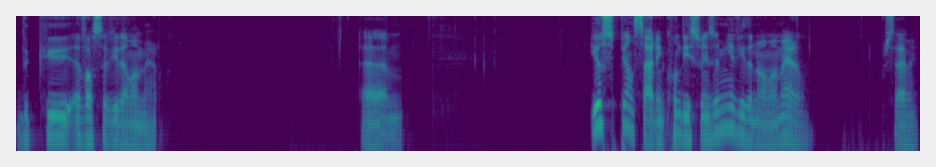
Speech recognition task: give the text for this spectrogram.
de que a vossa vida é uma merda. Um, eu, se pensar em condições, a minha vida não é uma merda. Percebem?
